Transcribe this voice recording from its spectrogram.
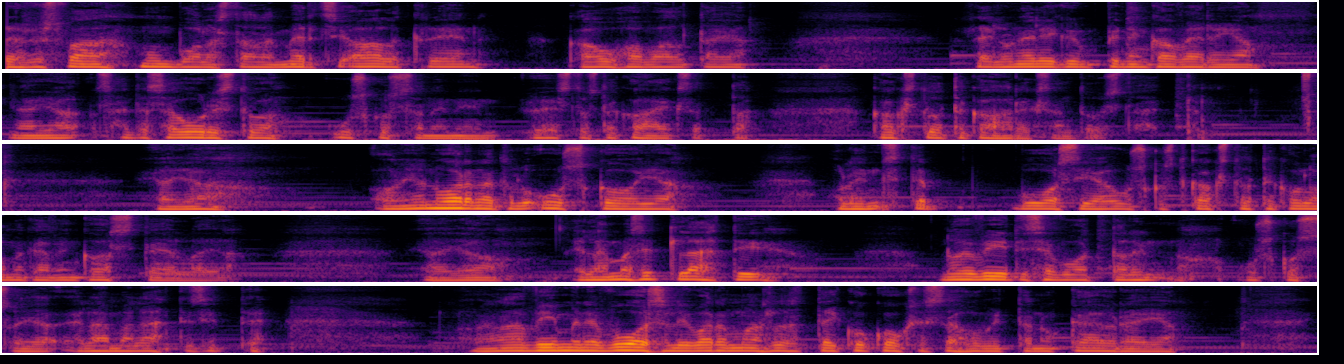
Tervehdys vaan mun puolesta olen Mertsi Algren Kauhavalta ja reilu nelikymppinen kaveri ja, ja, ja sain tässä uudistua uskossani niin 11.8.2018. Että, ja, ja olen jo nuorena tullut uskoon ja olin sitten vuosia uskosta. 2003 kävin kasteella ja, ja, ja elämä sitten lähti, noin viitisen vuotta olin uskossa ja elämä lähti sitten Viimeinen vuosi oli varmaan sellaista, että ei kokouksessa huvittanut käydä ja,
